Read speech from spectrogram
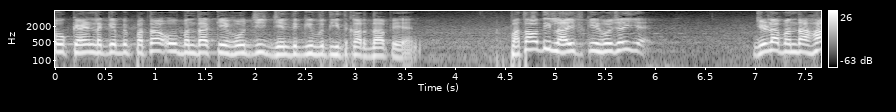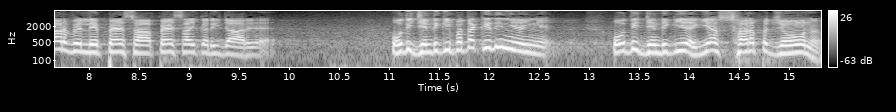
ਉਹ ਕਹਿਣ ਲੱਗੇ ਵੀ ਪਤਾ ਉਹ ਬੰਦਾ ਕਿਹੋ ਜੀ ਜ਼ਿੰਦਗੀ ਬਤੀਤ ਕਰਦਾ ਪਿਆ ਪਤਾ ਉਹਦੀ ਲਾਈਫ ਕਿਹੋ ਜਿਹੀ ਹੈ। ਜਿਹੜਾ ਬੰਦਾ ਹਰ ਵੇਲੇ ਪੈਸਾ ਪੈਸਾ ਹੀ ਕਰੀ ਜਾ ਰਿਹਾ ਹੈ। ਉਹਦੀ ਜ਼ਿੰਦਗੀ ਪਤਾ ਕਿਹਦੀ ਨਹੀਂ ਆਈ ਹੈ? ਉਹਦੀ ਜ਼ਿੰਦਗੀ ਹੈਗੀ ਆ ਸਰਪ ਜੋਨ।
